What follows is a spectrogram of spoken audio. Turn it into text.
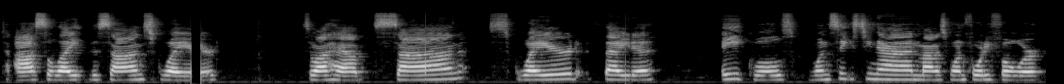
to isolate the sine squared. So I have sine squared theta equals 169 minus 144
